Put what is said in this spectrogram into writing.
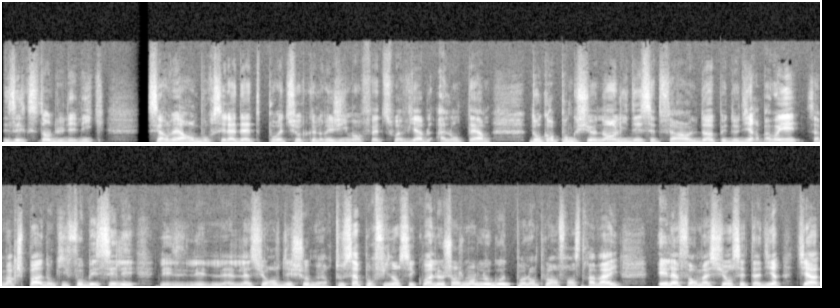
les excédents de l'UNEDIC servaient à rembourser la dette pour être sûr que le régime en fait soit viable à long terme. Donc en ponctionnant, l'idée c'est de faire un hold-up et de dire bah voyez, ça marche pas, donc il faut baisser l'assurance des chômeurs. Tout ça pour financer quoi? Le changement de logo de Pôle Emploi en France Travail et la formation, c'est-à-dire tiens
